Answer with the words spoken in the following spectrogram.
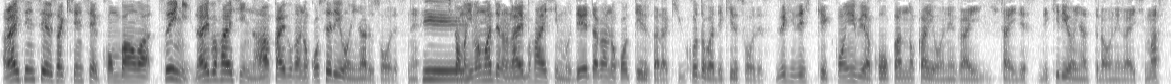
新井先生、うさき先生、こんばんは。ついにライブ配信のアーカイブが残せるようになるそうですね。しかも今までのライブ配信もデータが残っているから聞くことができるそうです。ぜひぜひ結婚指輪交換の回をお願いしたいです。できるようになったらお願いします。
